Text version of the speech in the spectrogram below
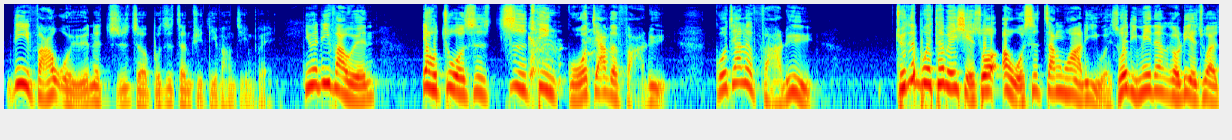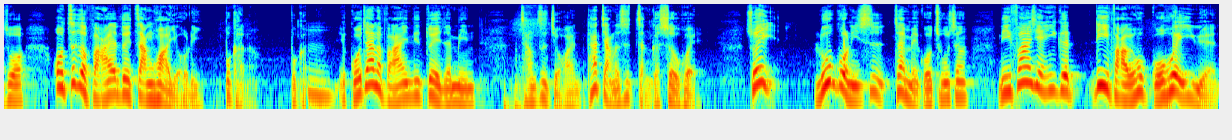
立法委员的职责不是争取地方经费，因为立法委员要做的是制定国家的法律，国家的法律绝对不会特别写说，哦，我是彰化立委，所以里面一定要给我列出来说，哦，这个法案对彰化有利，不可能，不可能，国家的法案一定对人民长治久安，他讲的是整个社会，所以如果你是在美国出生，你发现一个立法委员或国会议员，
